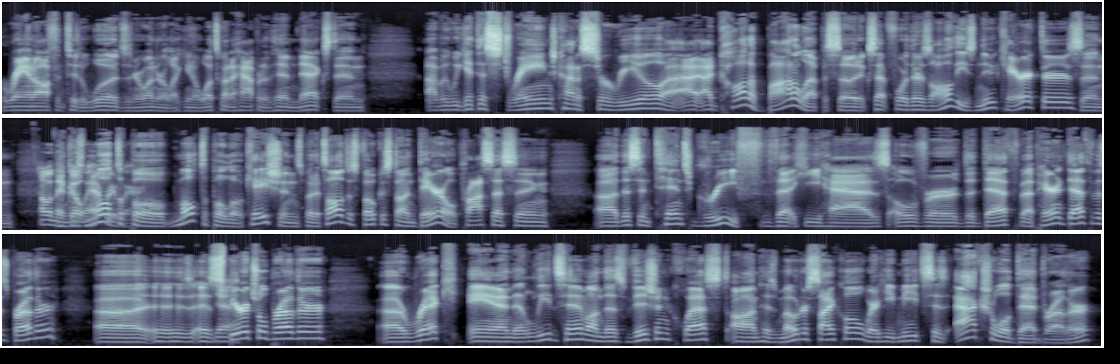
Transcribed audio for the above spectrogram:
ran off into the woods, and they're wondering like you know what's going to happen with him next, and. I mean, we get this strange kind of surreal. I, I'd call it a bottle episode, except for there's all these new characters and oh, and they and go multiple multiple locations, but it's all just focused on Daryl processing uh, this intense grief that he has over the death, apparent death of his brother, uh, his, his Yeah. spiritual brother, uh, Rick, and it leads him on this vision quest on his motorcycle where he meets his actual dead brother.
